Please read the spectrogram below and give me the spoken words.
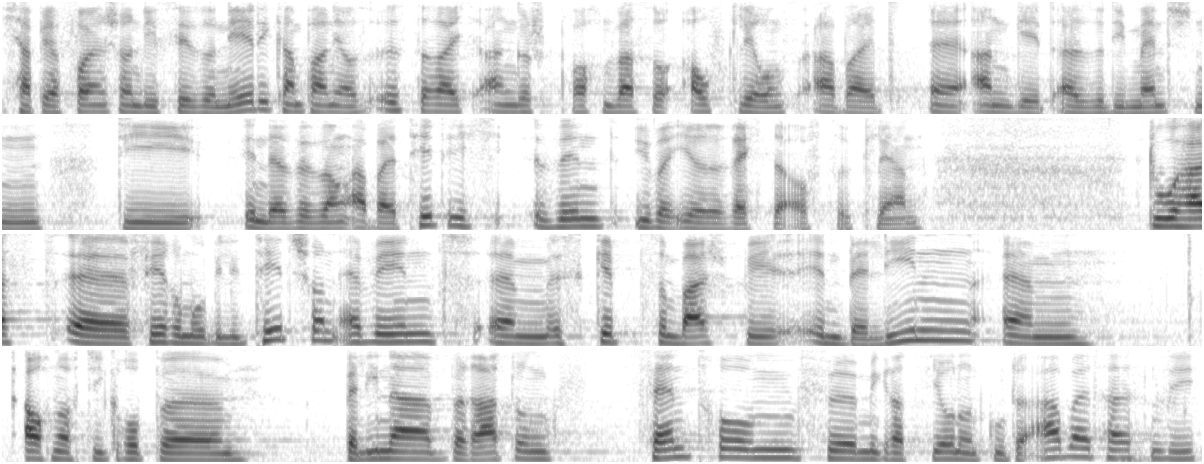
ich habe ja vorhin schon die Saisonnieri-Kampagne aus Österreich angesprochen, was so Aufklärungsarbeit äh, angeht. Also die Menschen, die in der Saisonarbeit tätig sind, über ihre Rechte aufzuklären. Du hast äh, faire Mobilität schon erwähnt. Ähm, es gibt zum Beispiel in Berlin ähm, auch noch die Gruppe Berliner Beratungszentrum für Migration und gute Arbeit heißen die,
